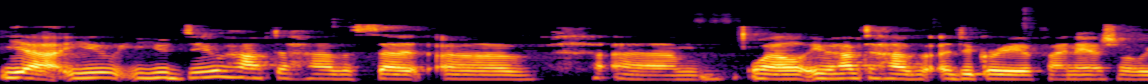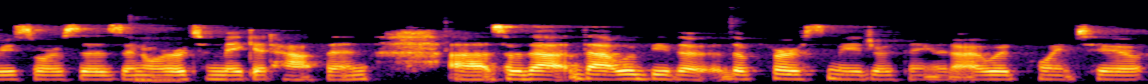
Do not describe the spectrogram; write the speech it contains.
Yeah, you you do have to have a set of um, well, you have to have a degree of financial resources in order to make it happen. Uh, so that that would be the the first major thing that I would point to.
